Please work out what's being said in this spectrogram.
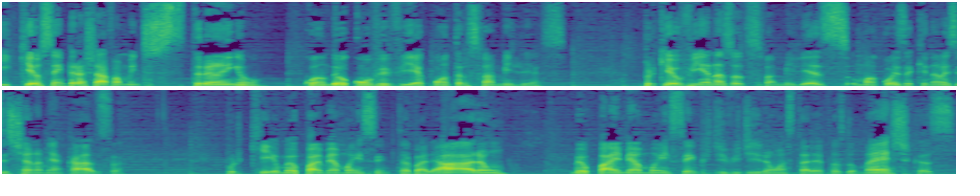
e que eu sempre achava muito estranho quando eu convivia com outras famílias. Porque eu via nas outras famílias uma coisa que não existia na minha casa. Porque o meu pai e minha mãe sempre trabalharam, meu pai e minha mãe sempre dividiram as tarefas domésticas,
